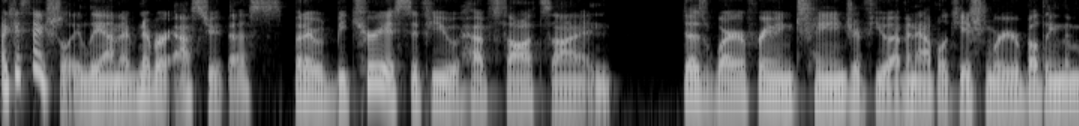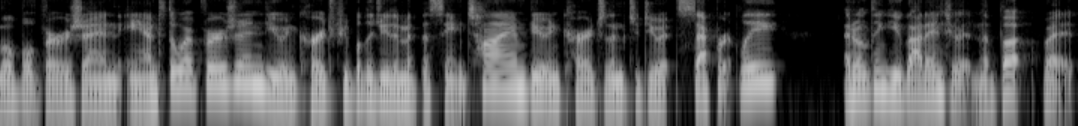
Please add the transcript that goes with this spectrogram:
I guess actually, Leon, I've never asked you this, but I would be curious if you have thoughts on does wireframing change if you have an application where you're building the mobile version and the web version? Do you encourage people to do them at the same time? Do you encourage them to do it separately? I don't think you got into it in the book, but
